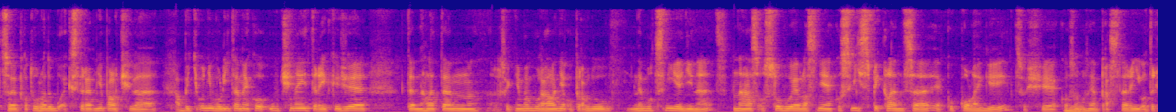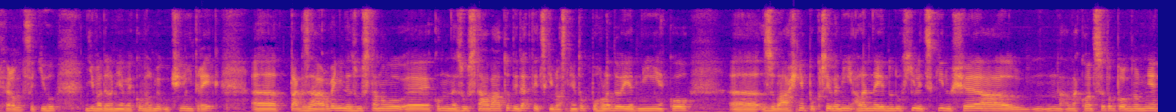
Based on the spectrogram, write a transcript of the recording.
co je pro tuhle dobu extrémně palčivé. A byť oni volí ten jako účinný trik, že tenhle ten, řekněme, morálně opravdu nemocný jedinec nás oslovuje vlastně jako svý spiklence, jako kolegy, což je jako hmm. samozřejmě prastarý od Richarda III. divadelně jako velmi účinný trik, eh, tak zároveň nezůstanou, eh, jako nezůstává to didakticky. Vlastně je to pohled do jedné jako eh, zvláštně pokřivený, ale nejednoduchý lidský duše a nakonec se to podobně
